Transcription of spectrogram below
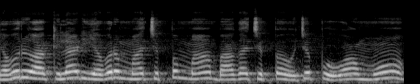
ఎవరు ఆ కిలాడి? ఎవరమ్మా? చెప్పమ్మా. బాగా చెప్పావు. చెప్పు. వామ్మో.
